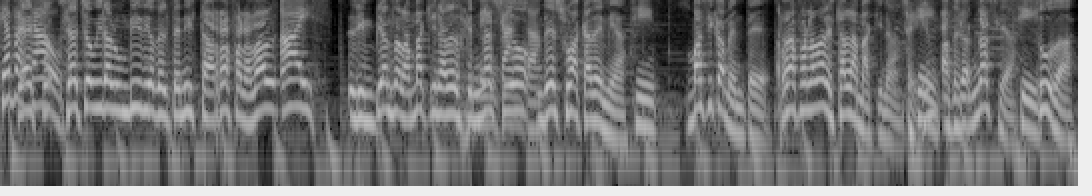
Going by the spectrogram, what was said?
¿Qué ha se, ha pasado? hecho, se ha hecho viral un vídeo del tenista Rafa Nadal Ay, limpiando la máquina del gimnasio de su academia. sí. Básicamente, Rafa Nadal está en la máquina. Sí. Sí. Hace gimnasia, sí. suda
